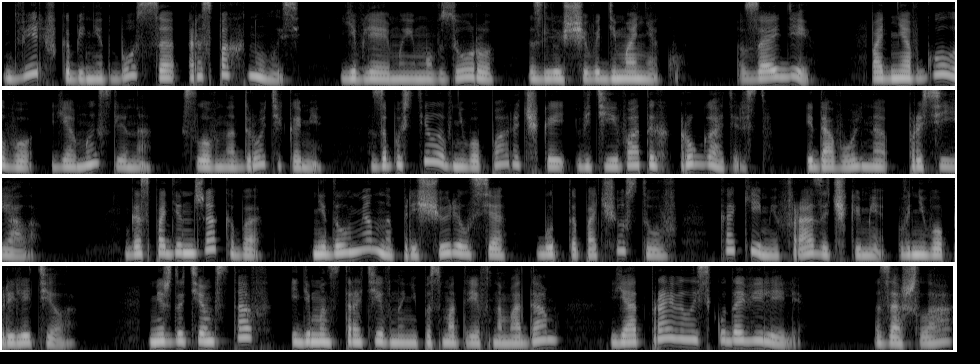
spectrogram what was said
Дверь в кабинет босса распахнулась, являя моему взору злющего демоняку. «Зайди». Подняв голову, я мысленно, словно дротиками, запустила в него парочкой витиеватых ругательств и довольно просияла. Господин Джакоба недоуменно прищурился, будто почувствовав, какими фразочками в него прилетело. Между тем, встав и демонстративно не посмотрев на мадам, я отправилась, куда велели. Зашла,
